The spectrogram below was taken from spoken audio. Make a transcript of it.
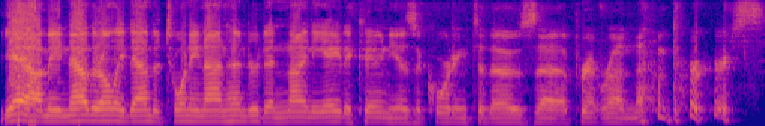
yeah, I mean, now they're only down to 2,998 Acunas according to those uh, print run numbers.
